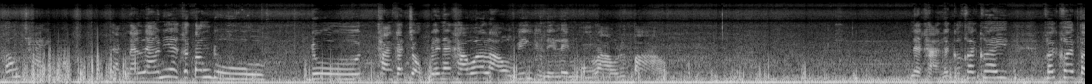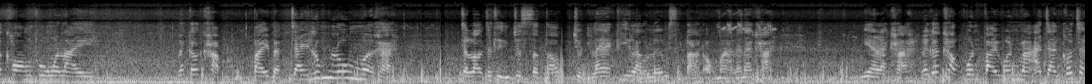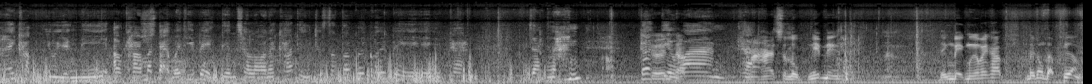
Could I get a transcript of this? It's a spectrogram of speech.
ต้องใช้ค่ะจากนั้นแล้วเนี่ยก็ต้องดูดูทางกระจกด้วยนะคะ ว่าเราวิ่งอยู่ในเลนของเราหรือเปล่า เนี่ยค่ะ แล้วก็ค่อยๆ ค่อย ๆ ประคองพวงมาลัย แล้วก็ขับไปแบบใจลุ่มๆอะค่ะ จะเราจะถึงจุดสต็อปจุดแรกที่เราเริ่มสตาร์ทออกมาแล้วนะคะ เนี่ยแหละค่ะ แล้วก็ขับวนไปวนมาอาจารย์ก็จะให้ขับอยู่อย่างนี้ เอาเท้ามาแตะไว้ที่เบรกเตรียมชะลอนะคะ ถึงจุดสต็อปค่อยๆเบรกค่ะ จากนั้นก็เกียร์ว่างค่ะมาสรุปนิดนึงดึงเบรกมือไว้ครับ ไม่ต้องดับเครื่อง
